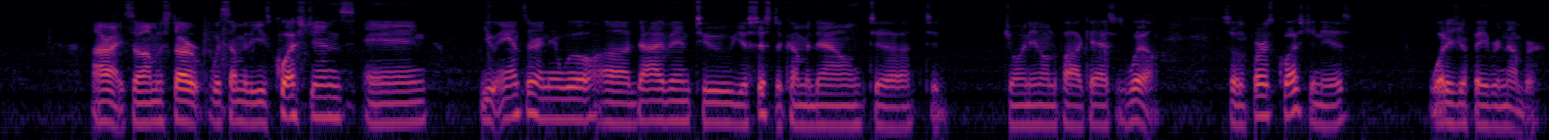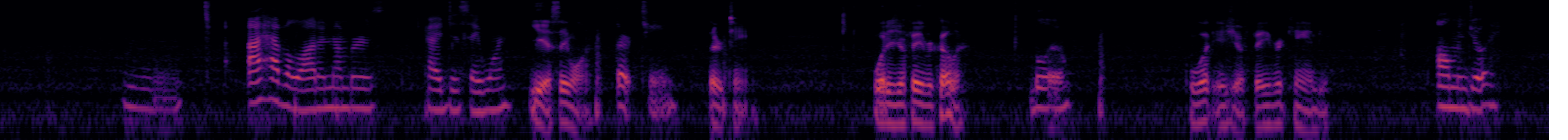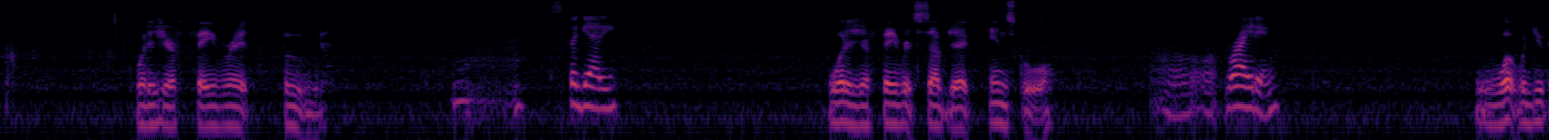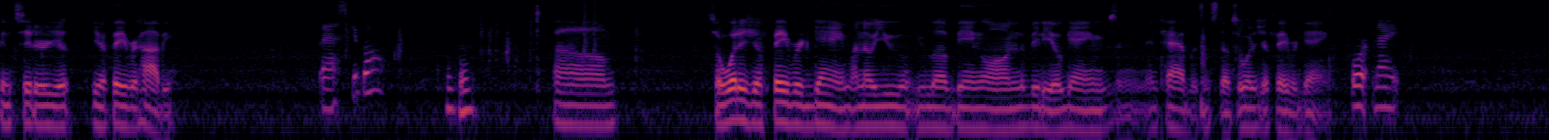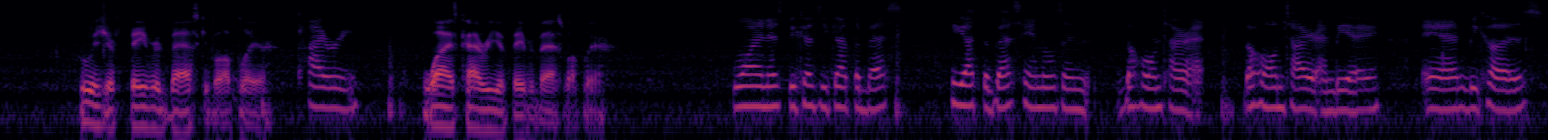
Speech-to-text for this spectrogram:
All right, so I'm going to start with some of these questions, and you answer, and then we'll uh, dive into your sister coming down to to join in on the podcast as well. So the first question is, what is your favorite number? Hmm. I have a lot of numbers. Can I just say one? Yeah, say one. 13. 13. What is your favorite color? Blue. What is your favorite candy? Almond Joy. What is your favorite food? Spaghetti. What is your favorite subject in school? Uh, writing. What would you consider your, your favorite hobby? Basketball. Okay. Um, so what is your favorite game? I know you you love being on the video games and, and tablets and stuff. So what is your favorite game? Fortnite. Who is your favorite basketball player? Kyrie. Why is Kyrie your favorite basketball player? One is because he got the best. He got the best handles in the whole entire the whole entire NBA, and because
